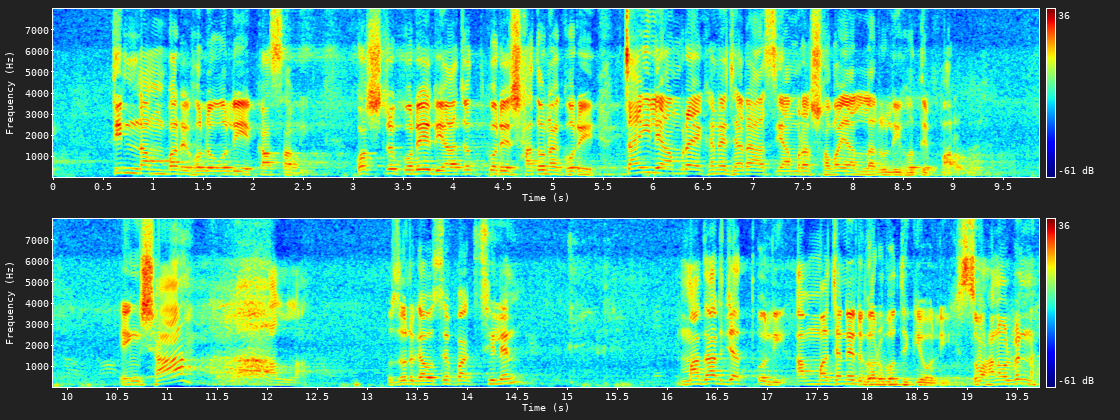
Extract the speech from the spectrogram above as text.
তিন নম্বরে হলো অলি কাসাবি। কষ্ট করে, রিয়াজত করে, সাধনা করে, চাইলে আমরা এখানে যারা আছি, আমরা সবাই আল্লাহর অলি হতে পারব। ইনশা আল্লাহ। হুজুর গাউসে পাক ছিলেন মাদারজাত অলি, আম্মাজানের গর্ভ থেকে অলি। সোহানা বলবেন না?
